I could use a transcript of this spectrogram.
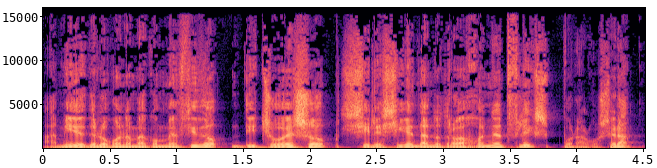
A mí desde luego no me ha convencido. Dicho eso, si le siguen dando trabajo en Netflix, por algo será.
